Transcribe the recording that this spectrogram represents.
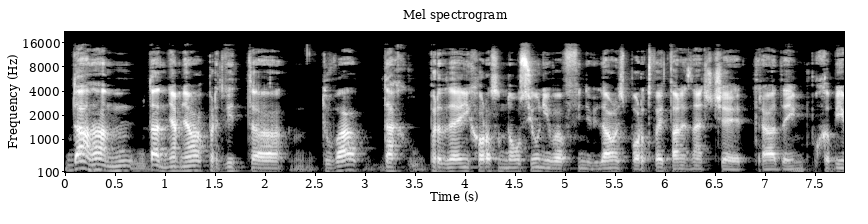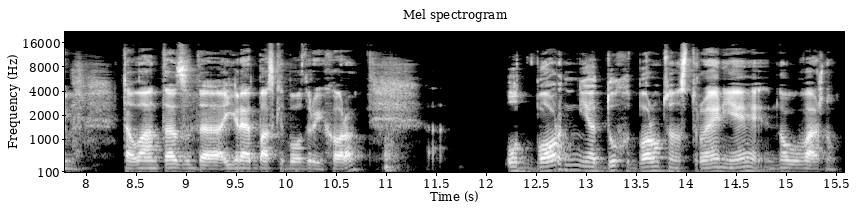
да, да, да ням, нямах предвид а, това. Да, определени хора са много силни в индивидуални спортове и това не значи, че трябва да им похабим таланта, за да играят баскетбол с други хора. Отборният дух, отборното настроение е много важно.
